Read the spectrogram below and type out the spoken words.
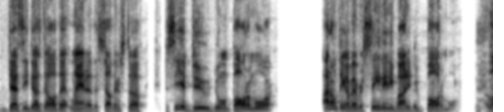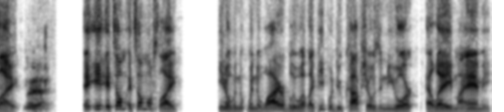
Desi does the, all the Atlanta, the Southern stuff. To see a dude doing Baltimore, I don't think I've ever seen anybody do Baltimore. Like yeah it, it- it's it's almost like you know when the, when the wire blew up like people do cop shows in new york la miami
